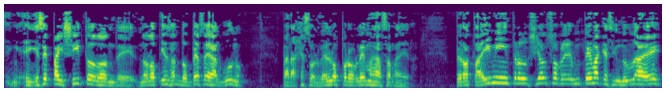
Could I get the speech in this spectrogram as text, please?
en, ese paisito donde no lo piensan dos veces algunos para resolver los problemas de esa manera. Pero hasta ahí mi introducción sobre un tema que sin duda es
